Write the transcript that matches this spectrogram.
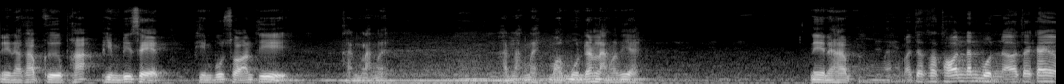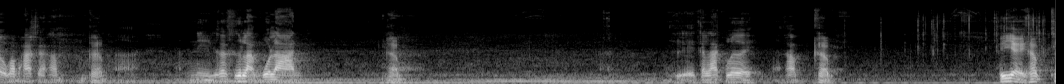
นี่นะครับ คือพระพิมพ์พิเศษ พิมพ์ผู้สอนที่ขันหลังเลยหันหลังเลยหมอนหมุนด้านหลังนะพี่ใหญ่นี่นะครับเห็นไหมมันจะสะท้อนด้านบนเอาจะใกล้กับพระพักตร์อะครับ ครับอ่านี่ก็คือหลักโบราณ ครับ คือเอกลักษณ์เลยนะครับ ครับ พี่ใหญ่ครับเท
